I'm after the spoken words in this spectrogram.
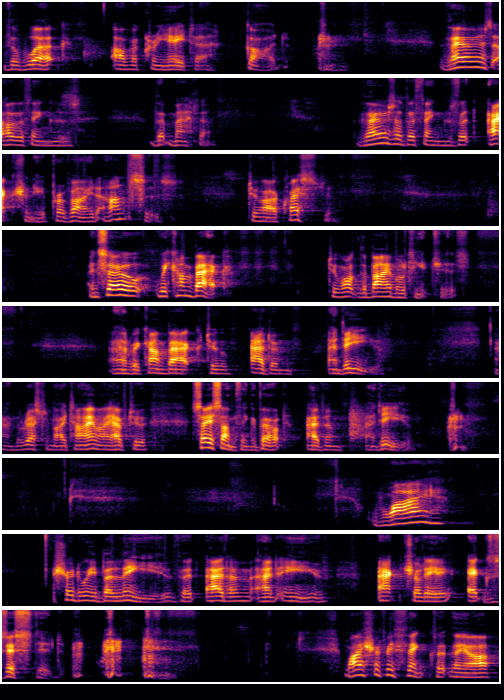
the work of a creator, God. Those are the things that matter. Those are the things that actually provide answers to our question. And so we come back to what the Bible teaches, and we come back to Adam and Eve. And the rest of my time, I have to say something about Adam and Eve. Why should we believe that Adam and Eve actually existed? Why should we think that they are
